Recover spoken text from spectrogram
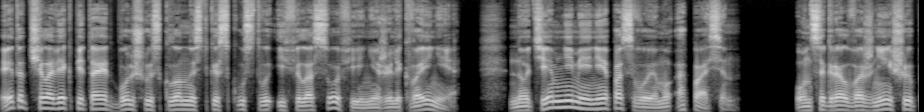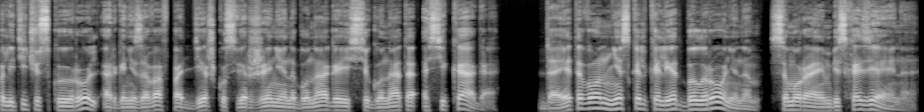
Этот человек питает большую склонность к искусству и философии, нежели к войне, но тем не менее по-своему опасен. Он сыграл важнейшую политическую роль, организовав поддержку свержения Набунага из Сюгуната Осикага, до этого он несколько лет был ронином, самураем без хозяина.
